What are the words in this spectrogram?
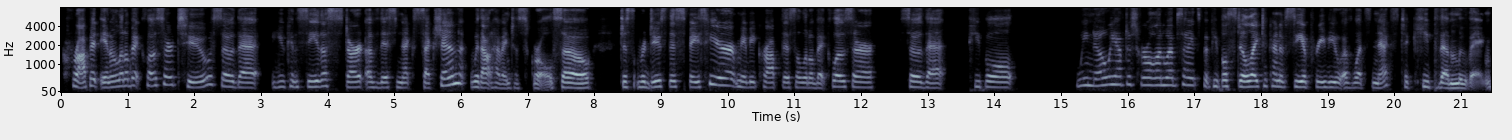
crop it in a little bit closer too, so that you can see the start of this next section without having to scroll. So just reduce this space here, maybe crop this a little bit closer so that people, we know we have to scroll on websites, but people still like to kind of see a preview of what's next to keep them moving.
